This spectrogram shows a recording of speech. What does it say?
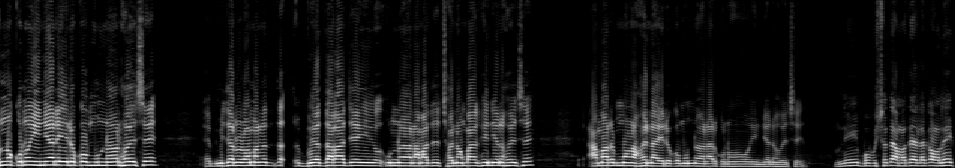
অন্য কোনো ইউনিয়নে এরকম উন্নয়ন হয়েছে। মিজানুর রহমানের বুয়ের দ্বারা যে উন্নয়ন আমাদের ছয় নং বাংলা ইউনিয়নে হয়েছে, আমার মনে হয় না এরকম উন্নয়ন আর কোনো ইউনিয়নে হয়েছে। উনি ভবিষ্যতে আমাদের এলাকা অনেক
